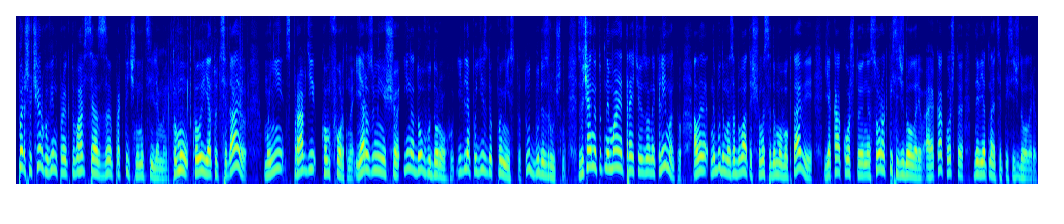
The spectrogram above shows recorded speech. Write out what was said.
в першу чергу він проєктувався з практичними цілями. Тому, коли я тут сідаю, мені справді комфортно. І я розумію, що і на довгу дорогу, і для поїздок по місту тут буде зручно. Звичайно, тут немає третьої зони клімату, але не будемо забувати, що ми сидимо в Октавії, яка коштує не 40 тисяч доларів, а яка коштує 19 тисяч доларів.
